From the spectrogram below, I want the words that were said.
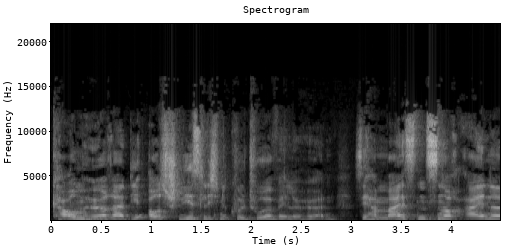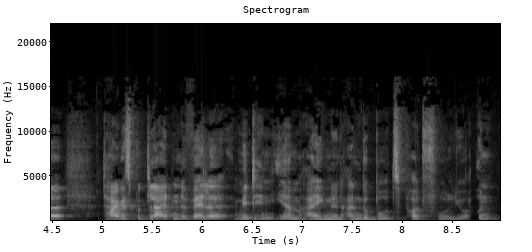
kaum Hörer, die ausschließlich eine Kulturwelle hören. Sie haben meistens noch eine tagesbegleitende Welle mit in ihrem eigenen Angebotsportfolio. Und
